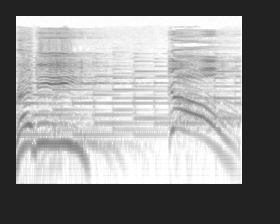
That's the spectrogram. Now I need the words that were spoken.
Ready, go!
